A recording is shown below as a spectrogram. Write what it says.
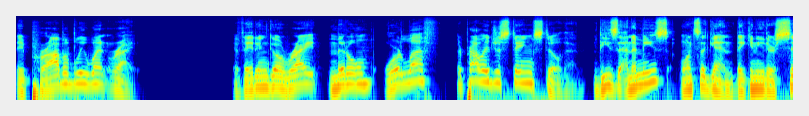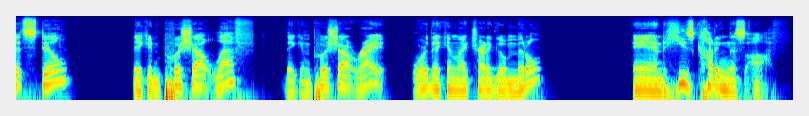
they probably went right. If they didn't go right, middle, or left, they're probably just staying still then. These enemies, once again, they can either sit still, they can push out left, they can push out right, or they can like try to go middle. And he's cutting this off.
